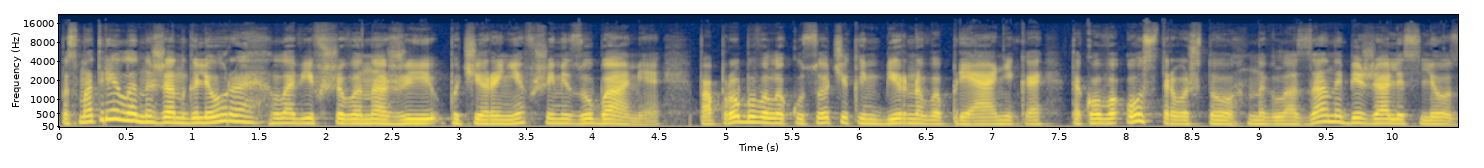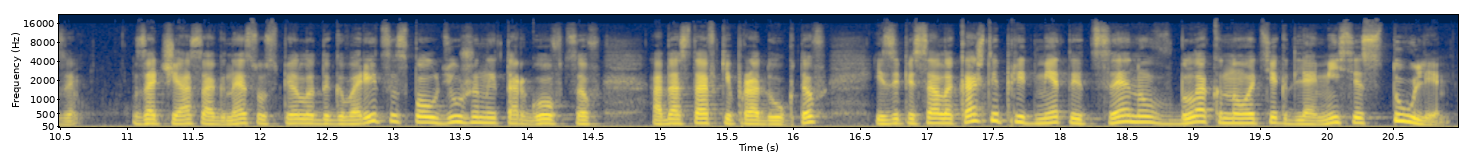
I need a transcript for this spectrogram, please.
Посмотрела на жонглера, ловившего ножи почерневшими зубами, попробовала кусочек имбирного пряника, такого острого, что на глаза набежали слезы. За час Агнес успела договориться с полдюжиной торговцев о доставке продуктов и записала каждый предмет и цену в блокнотик для миссис Тули –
